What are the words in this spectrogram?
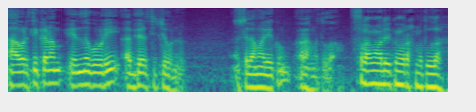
ആവർത്തിക്കണം എന്നുകൂടി അഭ്യർത്ഥിച്ചുകൊണ്ട്. അസ്സാം വലൈക്കും വാഹമത്തുള്ള അസ്സാം വലൈക്കും വറഹമത്തുള്ള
